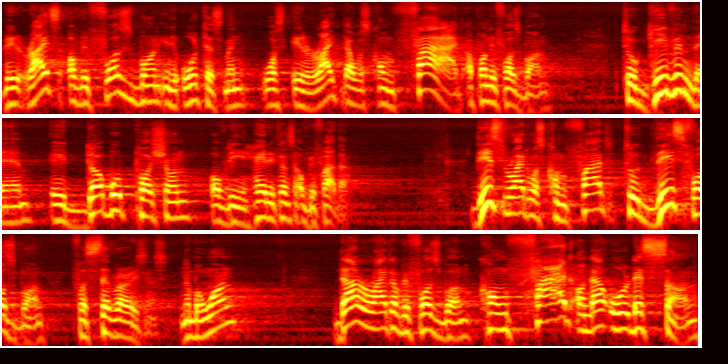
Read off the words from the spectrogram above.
The rights of the firstborn in the Old Testament was a right that was conferred upon the firstborn to giving them a double portion of the inheritance of the father. This right was conferred to this firstborn for several reasons. Number one, that right of the firstborn conferred on that oldest son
